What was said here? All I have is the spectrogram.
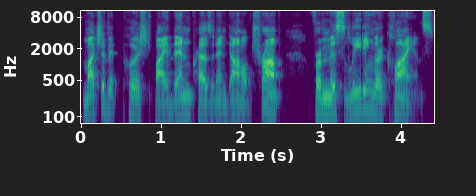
much of it pushed by then President Donald Trump, for misleading their clients.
